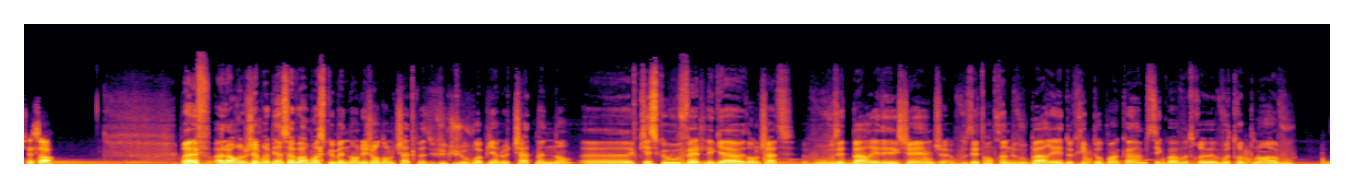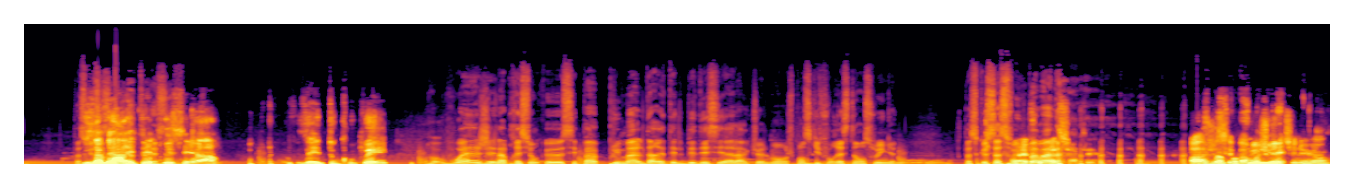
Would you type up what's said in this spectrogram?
C'est ça. Bref, alors j'aimerais bien savoir moi ce que maintenant les gens dans le chat, parce que vu que je vois bien le chat maintenant, euh, qu'est-ce que vous faites les gars dans le chat? Vous vous êtes barré des exchanges? Vous êtes en train de vous barrer de crypto.com C'est quoi votre, votre plan à vous? Parce Vous que avez arrêté le. BCA, vous avez tout coupé? Euh, Ouais, j'ai l'impression que c'est pas plus mal d'arrêter le BDCA là actuellement. Je pense qu'il faut rester en swing. Parce que ça swing Ouais, pas mal. Ah, je Ça, sais pas, moi je continue. Hein.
